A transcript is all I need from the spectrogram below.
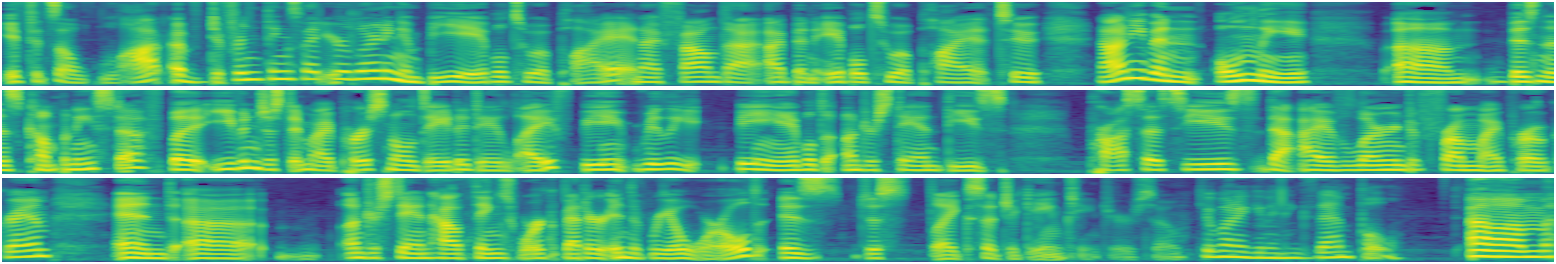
if it's a lot of different things that you're learning and be able to apply it. And I found that I've been able to apply it to not even only um, business company stuff, but even just in my personal day to day life, being really being able to understand these processes that I have learned from my program and uh, understand how things work better in the real world is just like such a game changer. So, do you want to give an example? Um,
